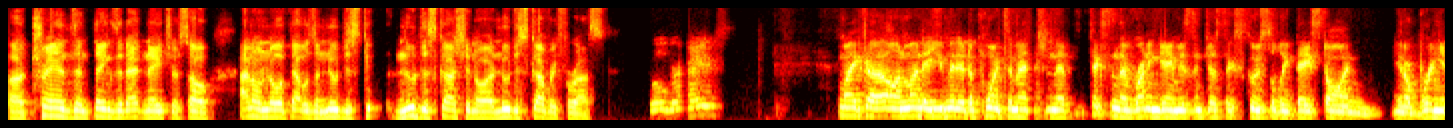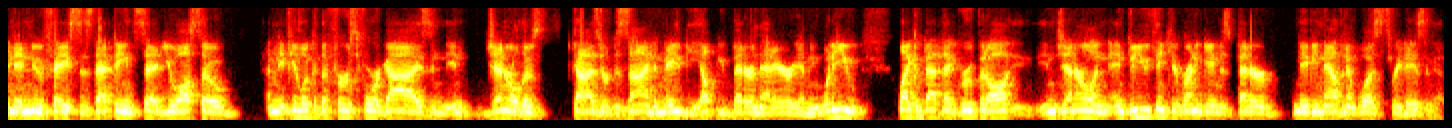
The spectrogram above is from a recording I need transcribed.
uh, trends and things of that nature. So I don't know if that was a new dis- new discussion or a new discovery for us. Will Graves. Mike, uh, on Monday, you made it a point to mention that fixing the running game isn't just exclusively based on, you know, bringing in new faces. That being said, you also, I mean, if you look at the first four guys and in general, those guys are designed to maybe help you better in that area. I mean, what do you like about that group at all in general? And, and do you think your running game is better maybe now than it was three days ago?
